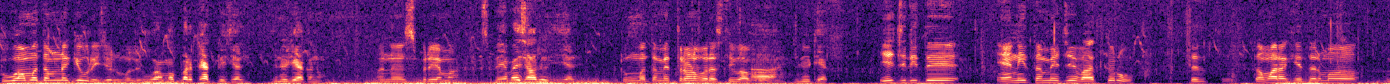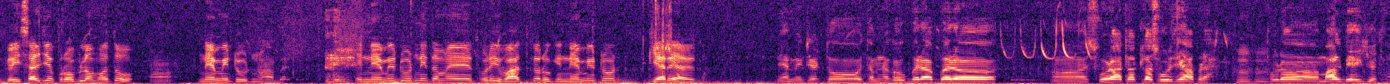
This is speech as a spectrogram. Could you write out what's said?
ટુવામાં તમને કેવું રિઝલ્ટ મળ્યું? કૂવામાં પરફેક્ટ રિઝલ્ટ યુનિટેકનું અને સ્પ્રેમાં? સ્પ્રેમાં સારું છે ટૂંકમાં તમે ત્રણ વર્ષથી વાપરો યુનિટેક એ જ રીતે એની તમે જે વાત કરો તો તમારા ખેતરમાં ગઈ સાલ જે પ્રોબ્લેમ હતો નેમિટોડનો. એ નેમિટોડની તમે થોડી વાત કરો કે નેમિટોડ ક્યારે આવ્યો હતો? નેમિટેડ તો તમને કહું બરાબર સોળ આઠ આટલા સોળ છે આપણા. થોડો માલ બેસી ગયો હતો.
